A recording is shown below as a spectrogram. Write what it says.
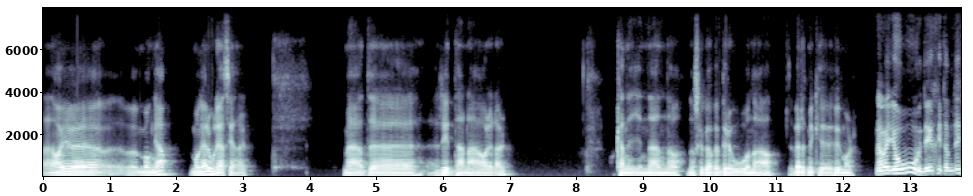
Den har ju eh, många, många roliga scener. Med eh, riddarna och det där. Och kaninen och de ska gå över bron och ja, är väldigt mycket humor. Ja, men, jo, det är skit om det är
